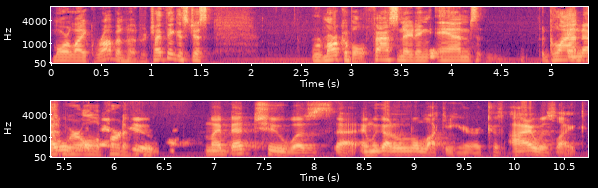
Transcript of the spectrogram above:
more like Robinhood, which I think is just remarkable, fascinating, and glad and that, that we're all a part too. of it. My bet too was that, and we got a little lucky here because I was like,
